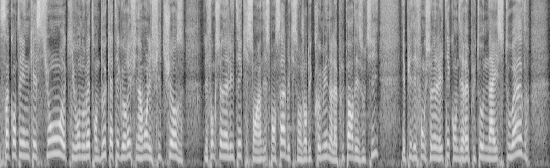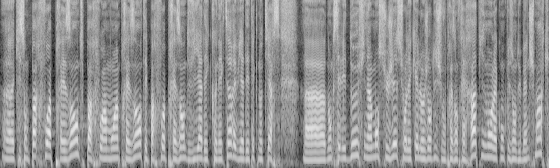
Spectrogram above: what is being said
51 questions qui vont nous mettre en deux catégories finalement les features, les fonctionnalités qui sont indispensables et qui sont aujourd'hui communes à la plupart des outils, et puis des fonctionnalités qu'on dirait plutôt nice to have, qui sont parfois présentes, parfois moins présentes et parfois présentes via des connecteurs et via des techno tierces. donc c'est les deux finalement sujets sur lesquels aujourd'hui je vous présenterai rapidement la conclusion du benchmark,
